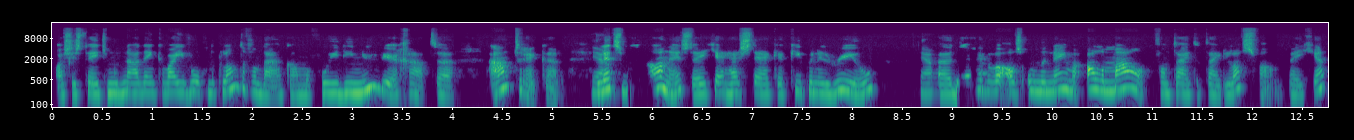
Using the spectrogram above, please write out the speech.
als je steeds moet nadenken waar je volgende klanten vandaan komen. Of hoe je die nu weer gaat eh, aantrekken. Ja. Let's be honest, weet je, hashtag eh, keeping it real. Ja. Eh, daar hebben we als ondernemer allemaal van tijd tot tijd last van, weet je.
